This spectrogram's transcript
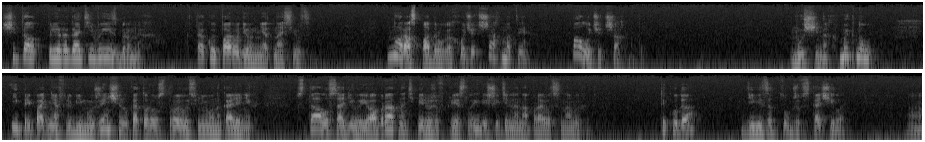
считал прерогативой избранных. К такой породе он не относился. Но раз подруга хочет шахматы, получит шахматы. Мужчина хмыкнул и, приподняв любимую женщину, которая устроилась у него на коленях, встал, усадил ее обратно, теперь уже в кресло, и решительно направился на выход. «Ты куда?» Девица тут же вскочила. «А,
